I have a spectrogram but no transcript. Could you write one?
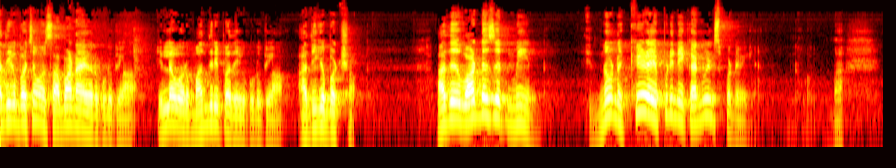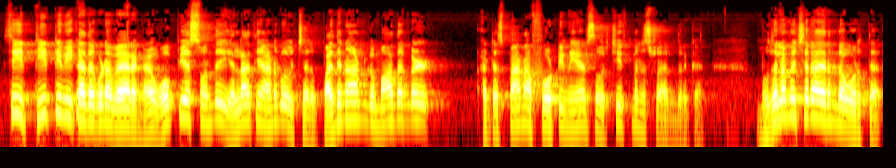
அதிகபட்சம் ஒரு சபாநாயகர் கொடுக்கலாம் இல்லை ஒரு மந்திரி பதவி கொடுக்கலாம் அதிகபட்சம். அது வாட் டஸ் இட் மீன் இன்னொன்று கீழே எப்படி நீ கன்வின்ஸ் பண்ணுவீங்க? சி டிடிவி கதை கூட வேறங்க. ஓபிஎஸ் வந்து எல்லாத்தையும் அனுபவிச்சார். பதினான்கு மாதங்கள் at a span of fourteen years ஒரு சீஃப் மினிஸ்டராக இருந்திருக்கார். முதலமைச்சராக இருந்த ஒருத்தர்.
